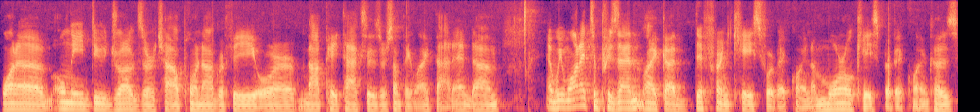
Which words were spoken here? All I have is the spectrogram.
want to only do drugs or child pornography or not pay taxes or something like that. And um, and we wanted to present like a different case for Bitcoin, a moral case for Bitcoin, because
